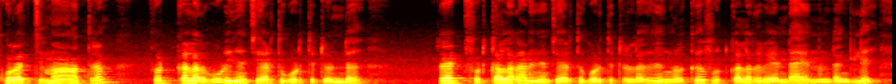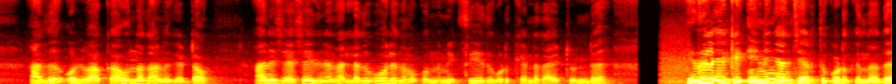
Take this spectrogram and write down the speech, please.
കുറച്ച് മാത്രം ഫുഡ് കളർ കൂടി ഞാൻ ചേർത്ത് കൊടുത്തിട്ടുണ്ട്. റെഡ് ഫുഡ് കളറാണ് ഞാൻ ചേർത്ത് കൊടുത്തിട്ടുള്ളത്. നിങ്ങൾക്ക് ഫുഡ് കളർ വേണ്ട എന്നുണ്ടെങ്കിൽ അത് ഒഴിവാക്കാവുന്നതാണ് കേട്ടോ. അതിനുശേഷം ഇതിനെ നല്ലതുപോലെ നമുക്കൊന്ന് മിക്സ് ചെയ്ത് കൊടുക്കേണ്ടതായിട്ടുണ്ട്. ഇതിലേക്ക് ഇനി ഞാൻ ചേർത്ത് കൊടുക്കുന്നത്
